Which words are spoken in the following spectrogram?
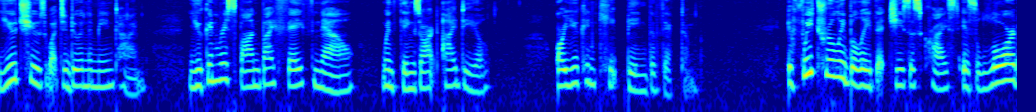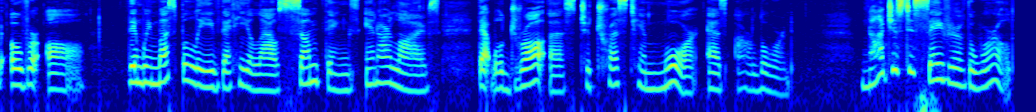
You choose what to do in the meantime. You can respond by faith now when things aren't ideal, or you can keep being the victim. If we truly believe that Jesus Christ is Lord over all, then we must believe that He allows some things in our lives that will draw us to trust Him more as our Lord. Not just as Savior of the world,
